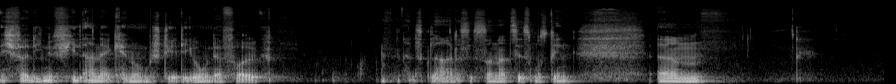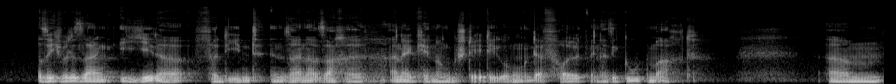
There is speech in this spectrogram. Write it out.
Ich verdiene viel Anerkennung, Bestätigung und Erfolg. Alles klar, das ist so ein Narzissmus-Ding. Ähm, also ich würde sagen, jeder verdient in seiner Sache Anerkennung, Bestätigung und Erfolg, wenn er sie gut macht. Ähm,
